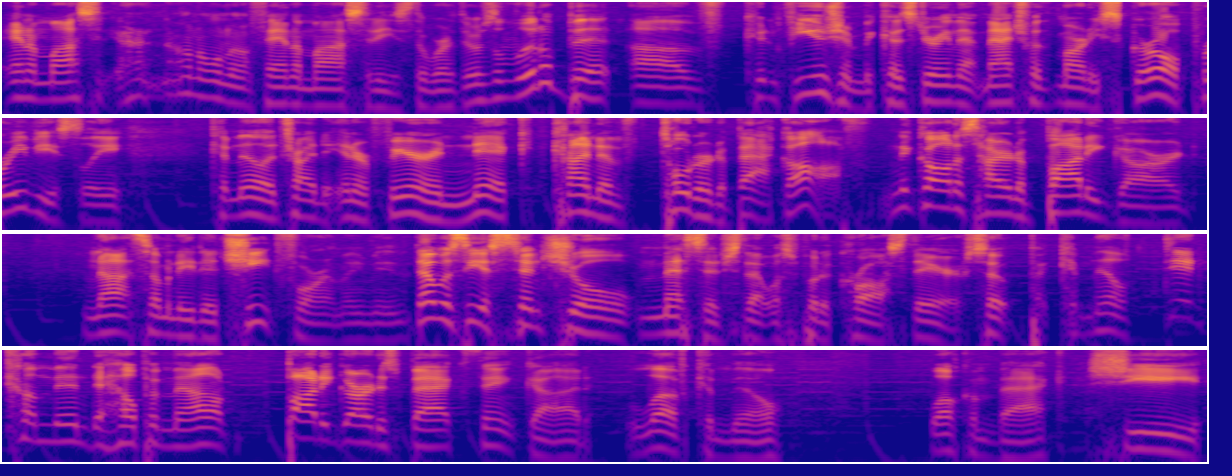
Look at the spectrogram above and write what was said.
animosity. I don't know if animosity is the word. There was a little bit of confusion because during that match with Marty Scurll previously, Camille had tried to interfere, and Nick kind of told her to back off. Nick Aldis hired a bodyguard, not somebody to cheat for him. I mean, that was the essential message that was put across there. So, but Camille did come in to help him out. Bodyguard is back, thank God. Love Camille. Welcome back. She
